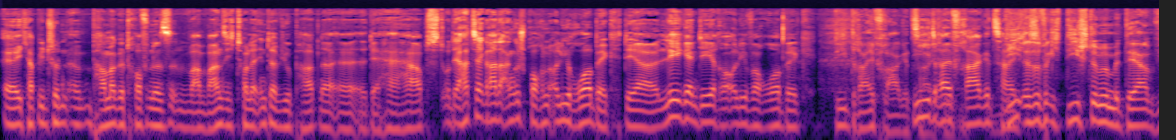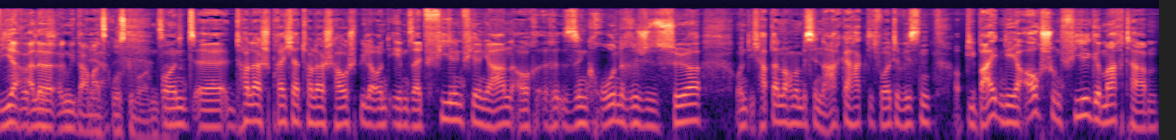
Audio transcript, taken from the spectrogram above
Äh, ich habe ihn schon äh, ein paar Mal getroffen, das war ein wahnsinnig toller Interviewpartner, äh, der Herr Herbst. Und er hat es ja gerade angesprochen, Olli Rohrbeck, der legendäre Oliver Rohrbeck. Die drei Fragezeichen. Die drei Fragezeichen. Die, es ist wirklich die Stimme, mit der wir alle irgendwie damals groß geworden sind. Und äh, toller Sprecher, toller Schauspieler und eben seit vielen, vielen Jahren auch Re- Synchronregisseur. Und ich habe dann noch mal ein bisschen nachgehakt. Ich wollte wissen, ob die beiden, die ja auch schon viel gemacht haben,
